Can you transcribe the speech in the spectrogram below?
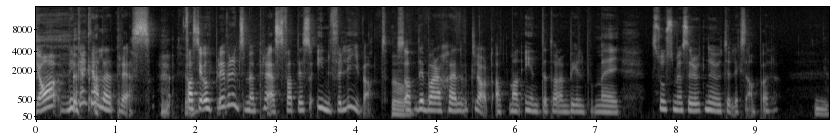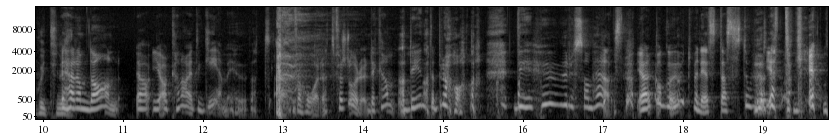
Ja, vi kan kalla det press. Fast jag upplever det inte som en press, för att det är så införlivat. Så att det är bara självklart att man inte tar en bild på mig så som jag ser ut nu till exempel. Skitsnygg. Häromdagen, ja, jag kan ha ett gem i huvudet för håret. Förstår du? Det, kan, det är inte bra. Det är hur som helst. Jag höll på att gå ut med det, ett stort jättegem.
